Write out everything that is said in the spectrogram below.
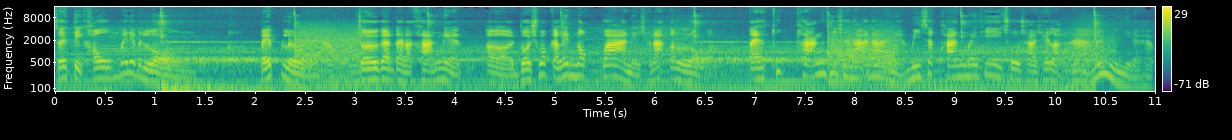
สถิติเขาไม่ได้เป็นรองเป๊ปเลยนะครับ เจอกันแต่ละครั้งเนี่ยโดยเฉพาะการเล่นนอกบ้านเนี่ยชนะตลอด แต่ทุกครั้งที่ชนะได้เนี่ยมีสักครั้งไหมที่โชชาใช้หลัง 5 ไม่มีนะครับ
